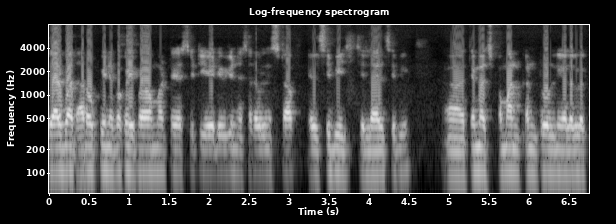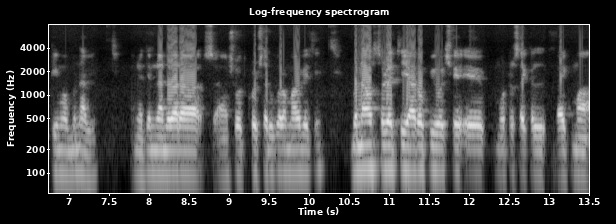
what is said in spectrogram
ત્યારબાદ આરોપીને પકડી પાડવા માટે city division surveillance staff LCB જિલ્લા એલસીબી તેમજ કમાન્ડ કંટ્રોલની અલગ અલગ ટીમો બનાવી અને તેમના દ્વારા શોધખોળ શરૂ કરવામાં આવેલી હતી. બનાવ સ્થળેથી આરોપીઓ છે એ મોટરસાયકલ બાઇકમાં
